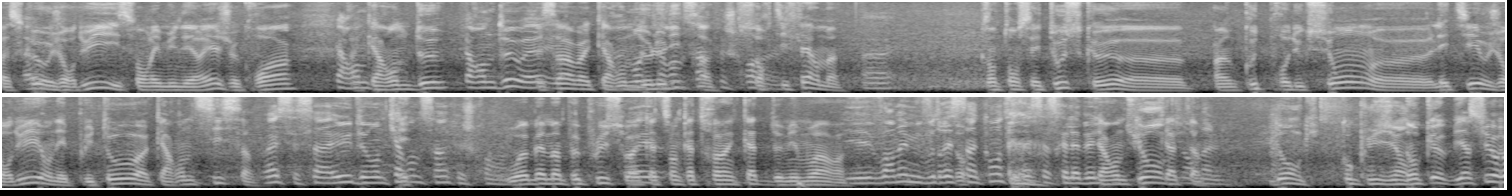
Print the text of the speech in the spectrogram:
parce Ah oui. qu'aujourd'hui ils sont rémunérés, je crois, à 40. 42. 42, ouais. C'est ça, ouais, 42 le 45, litre, sortie ouais. ferme. Ah ouais. Quand on sait tous que euh, un coût de production euh, laitier aujourd'hui, on est plutôt à 46. Ouais, c'est ça. Eux, ils demandent 45, je crois. Ouais, même un peu plus, ouais, Ouais. 484 de mémoire. Et voire même, ils voudraient Donc, 50, et là, ça serait la belle. 48, 4. Donc, conclusion. Donc euh, bien sûr,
